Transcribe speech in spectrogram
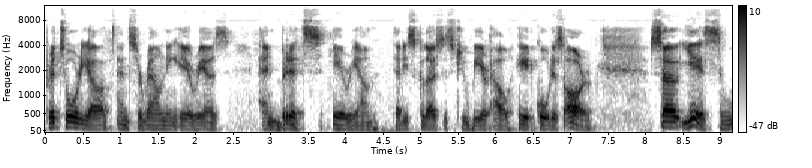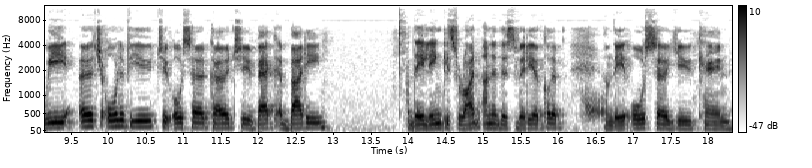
Pretoria and surrounding areas, and Brits area that is closest to where our headquarters are. So yes, we urge all of you to also go to Back a Buddy the link is right under this video clip and there also you can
